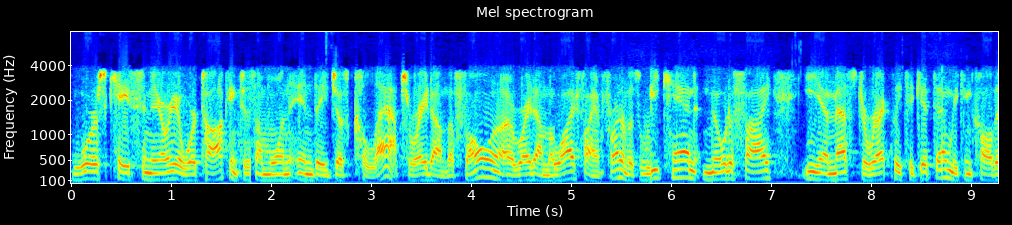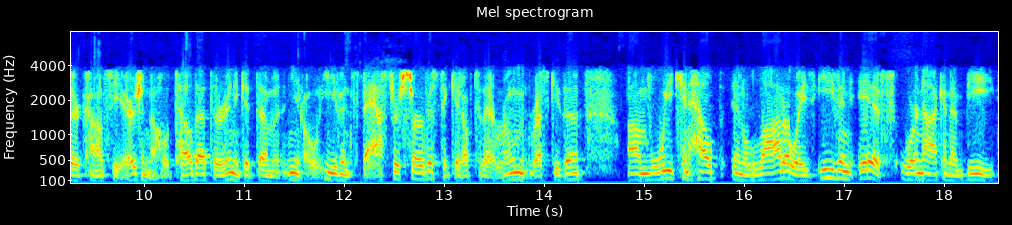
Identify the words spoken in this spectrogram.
worst case scenario, we're talking to someone and they just collapse right on the phone or right on the Wi-Fi in front of us. We can notify EMS directly to get them. We can call their concierge in the hotel that they're in and get them, you know, even faster service to get up to that room and rescue them. Um, we can help in a lot of ways, even if we're not going to be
